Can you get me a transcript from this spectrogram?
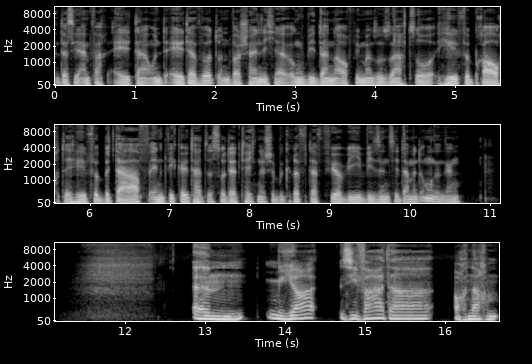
dass sie einfach älter und älter wird und wahrscheinlich ja irgendwie dann auch, wie man so sagt, so Hilfe brauchte, Hilfebedarf entwickelt hat, ist so der technische Begriff dafür. Wie, wie sind Sie damit umgegangen? Ähm, ja, sie war da auch nach dem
